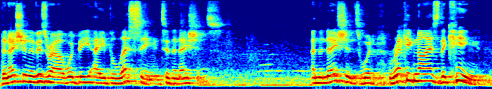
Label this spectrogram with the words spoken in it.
The nation of Israel would be a blessing to the nations. And the nations would recognize the king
